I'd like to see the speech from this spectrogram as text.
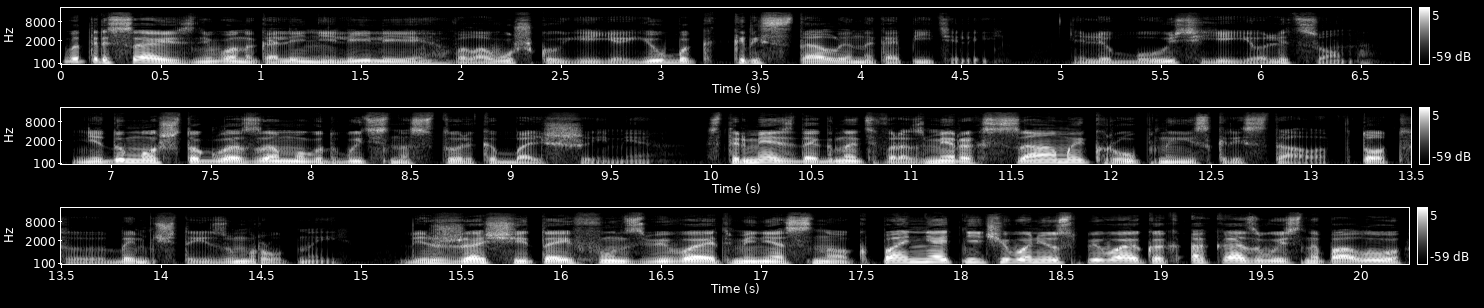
Вытрясаю из него на колени лилии, в ловушку ее юбок, кристаллы накопителей. Любуюсь ее лицом. Не думал, что глаза могут быть настолько большими стремясь догнать в размерах самый крупный из кристаллов, тот э, дымчатый изумрудный. Визжащий тайфун сбивает меня с ног. Понять ничего не успеваю, как оказываюсь на полу,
